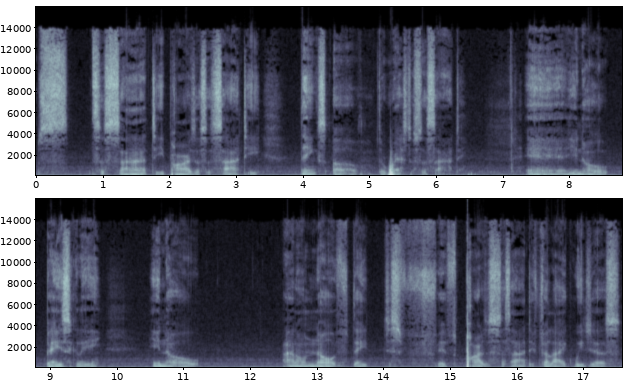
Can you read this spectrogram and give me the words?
society, parts of society thinks of the rest of society. And, you know, basically, you know, I don't know if they just, if parts of society feel like we just,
